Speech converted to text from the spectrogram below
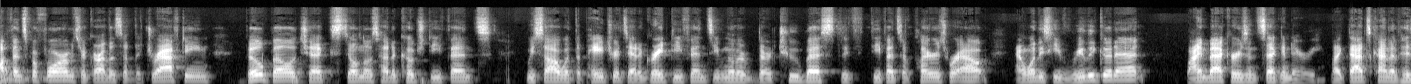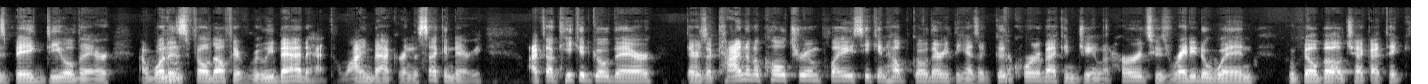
offense performs, regardless of the drafting, Bill Belichick still knows how to coach defense. We saw with the Patriots, they had a great defense, even though their, their two best defensive players were out. And what is he really good at? Linebackers and secondary. Like that's kind of his big deal there. And what Mhm. is Philadelphia really bad at? The linebacker and the secondary. I felt he could go there. There's a kind of a culture in place. He can help go there. He has a good quarterback in Jalen Hurts who's ready to win. Who Bill Belichick, I think,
